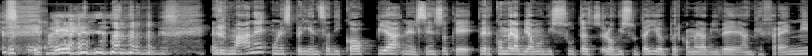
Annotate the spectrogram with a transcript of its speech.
E rimane un'esperienza di coppia, nel senso che per come l'abbiamo vissuta, l'ho vissuta io e per come la vive anche Frenny,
